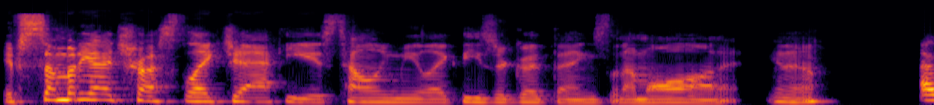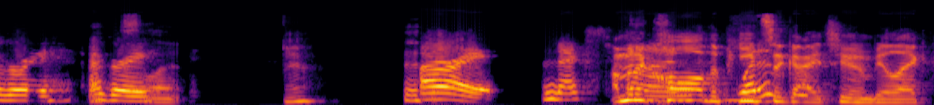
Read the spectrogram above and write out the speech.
if somebody I trust like Jackie is telling me like these are good things, then I'm all on it. You know. Agree. Agree. Excellent. Yeah. all right. Next, I'm gonna call the pizza guy too and be like,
